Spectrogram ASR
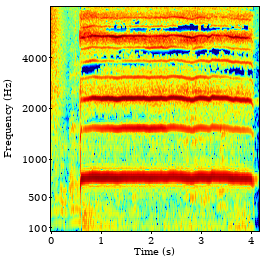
Hindi mo tan.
